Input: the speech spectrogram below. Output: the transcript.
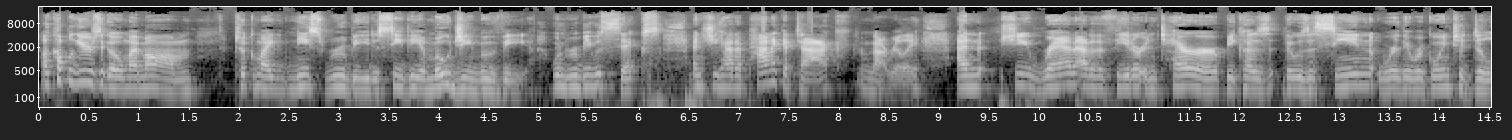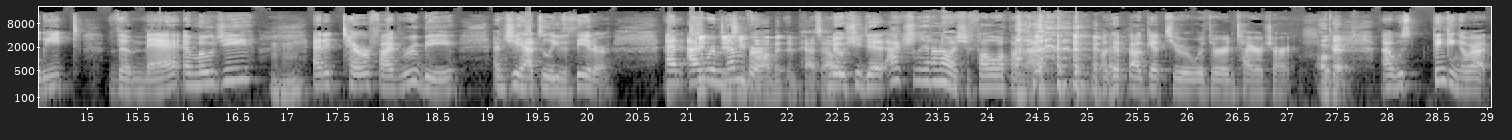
A couple years ago, my mom took my niece Ruby to see the Emoji movie when Ruby was six, and she had a panic attack. Not really. And she ran out of the theater in terror because there was a scene where they were going to delete the meh emoji, mm-hmm. and it terrified Ruby, and she had to leave the theater. And I Did, remember. did she vomit and pass out? No, she did. Actually, I don't know. I should follow up on that. I'll get I'll get to her with her entire chart. Okay. I was thinking about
